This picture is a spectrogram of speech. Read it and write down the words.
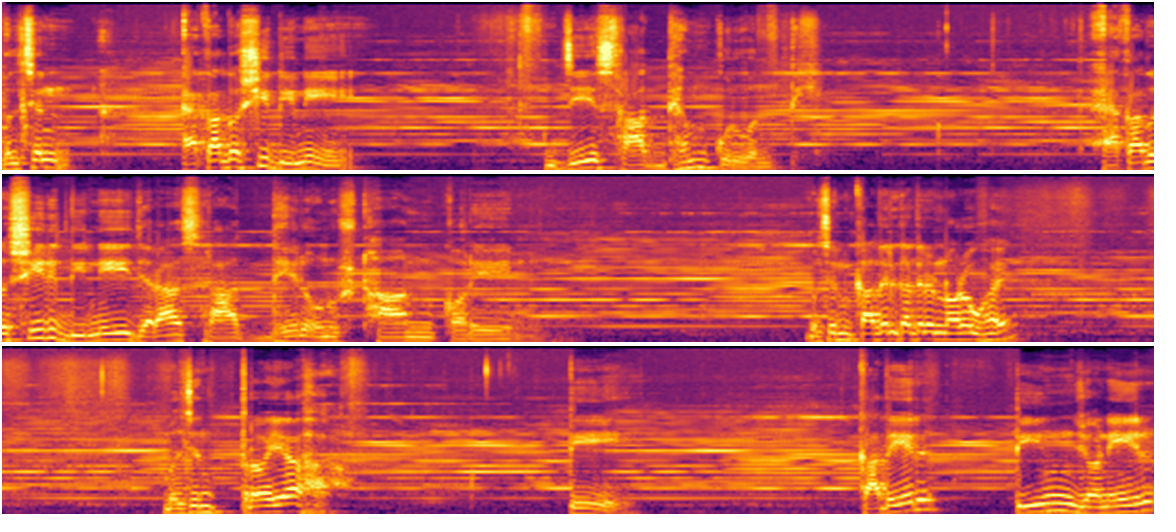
বলছেন, একাদশী দিনে যে শ্রাদ্ধম কুরবন্তি। একাদশীর দিনে যারা শ্রাদ্ধের অনুষ্ঠান করেন বলছেন, কাদের কাদের নরক হয়? বলছেন, ত্রয় তে। কাদের তিন জনের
